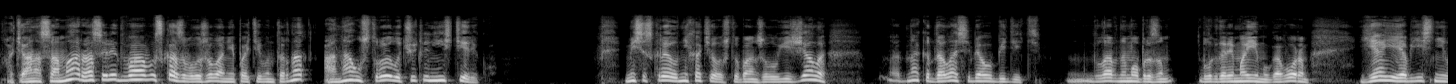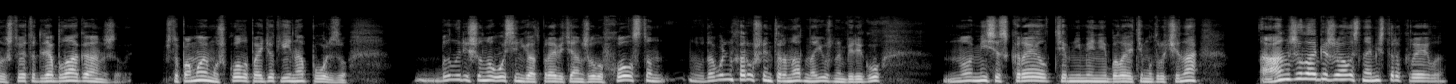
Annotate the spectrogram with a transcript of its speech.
Хотя она сама раз или два высказывала желание пойти в интернат, она устроила чуть ли не истерику. Миссис Крейл не хотела, чтобы Анжела уезжала, однако дала себя убедить. Главным образом, благодаря моим уговорам, я ей объяснила, что это для блага Анжелы, что, по-моему, школа пойдет ей на пользу, было решено осенью отправить Анжелу в Холстон, в довольно хороший интернат на Южном берегу, но миссис Крейл, тем не менее, была этим удручена, а Анжела обижалась на мистера Крейла.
